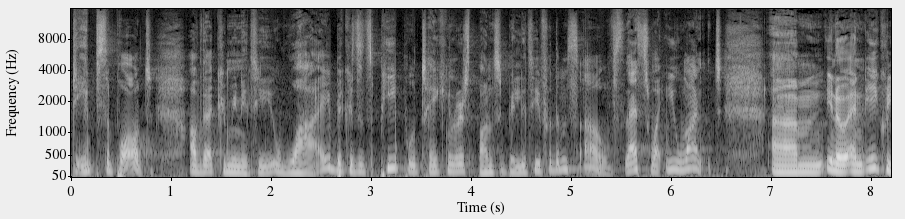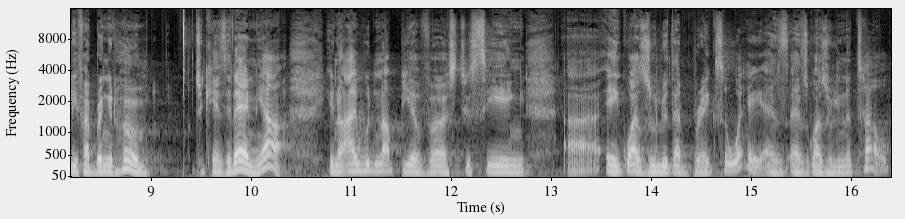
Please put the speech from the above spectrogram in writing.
deep support of that community. Why? Because it's people taking responsibility for themselves. That's what you want. Um, you know, and equally, if I bring it home, to KZN, yeah, you know, I would not be averse to seeing uh, a KwaZulu that breaks away as as KwaZulu Natal.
